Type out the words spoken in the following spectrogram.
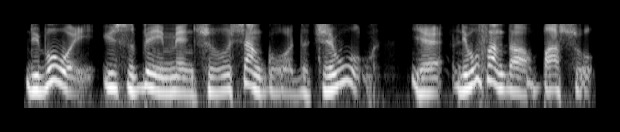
吕不韦于是被免除相国的职务，也流放到巴蜀。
